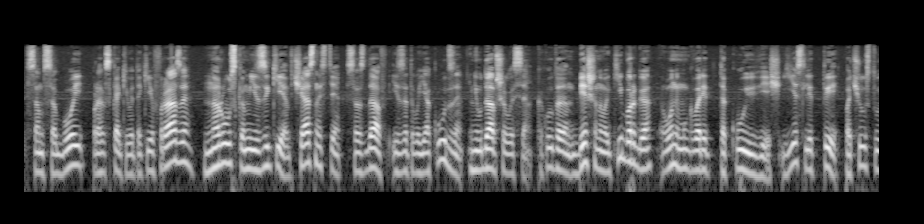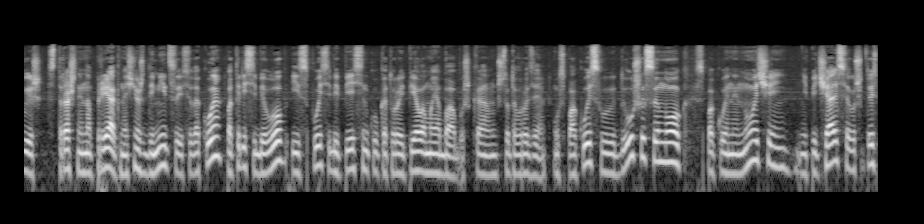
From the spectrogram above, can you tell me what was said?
сам собой, проскакивают такие фразы на русском языке, в частности, создав из этого Якудзы неудавшегося появился какого-то бешеного киборга, он ему говорит такую вещь. Если ты почувствуешь страшный напряг, начнешь дымиться и все такое, потри себе лоб и спой себе песенку, которую пела моя бабушка. Что-то вроде «Успокой свою душу, сынок, спокойной ночи, не печалься». То есть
